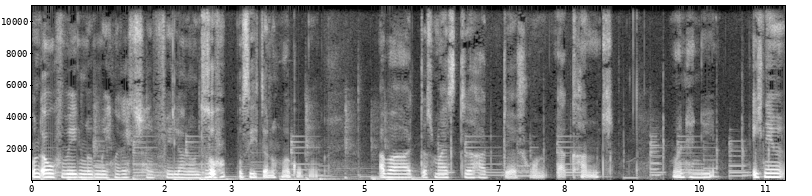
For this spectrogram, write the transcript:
Und auch wegen irgendwelchen Rechtschreibfehlern und so muss ich dann nochmal gucken. Aber das meiste hat der schon erkannt. Mein Handy. Ich nehme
